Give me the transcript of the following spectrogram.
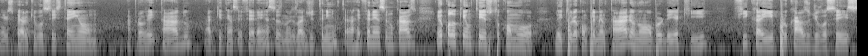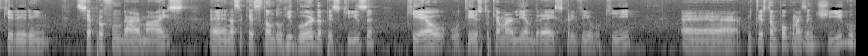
Eu espero que vocês tenham aproveitado. Aqui tem as referências no slide de 30. A referência, no caso, eu coloquei um texto como leitura complementar, eu não abordei aqui. Fica aí para o caso de vocês quererem se aprofundar mais é, nessa questão do rigor da pesquisa, que é o, o texto que a Marli André escreveu aqui. É, o texto é um pouco mais antigo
